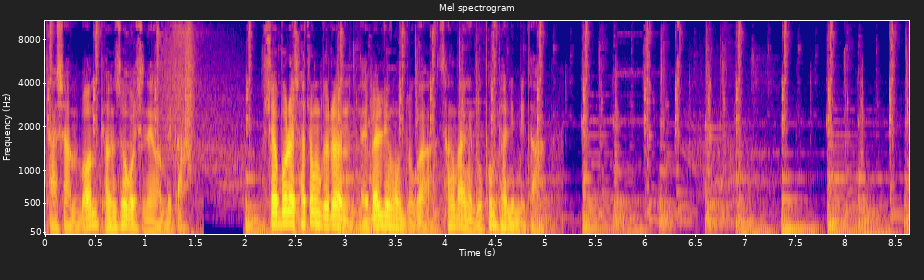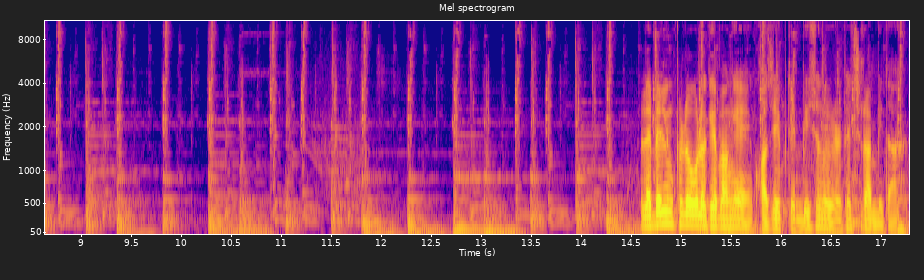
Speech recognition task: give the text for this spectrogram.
다시 한번 변속을 진행합니다. 쉐보레 차종들은 leveling 온도가 상당히 높은 편입니다. leveling 플러그를 개방해 과주입된 미션 오일을 배출합니다.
